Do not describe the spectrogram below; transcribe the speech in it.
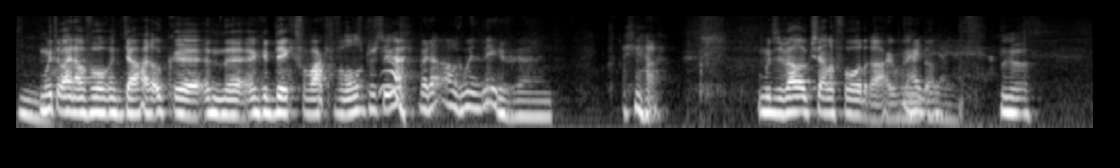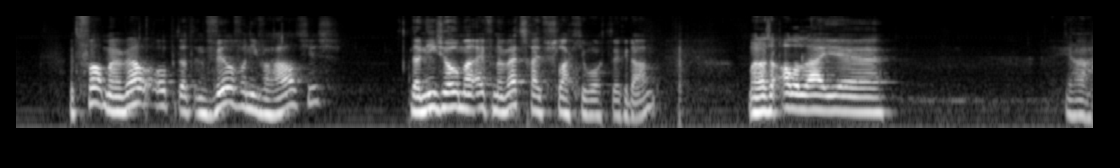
Hmm. Moeten wij nou volgend jaar ook eh, een, eh, een gedicht verwachten van ons bestuur? Ja, bij de algemene ledenvergadering. Ja. Moeten ze wel ook zelf voordragen, vind Ja, ik ja, dan. ja, ja. Ja. Het valt mij wel op dat in veel van die verhaaltjes... dat niet zomaar even een wedstrijdverslagje wordt eh, gedaan. Maar dat ze allerlei... eh, ja...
